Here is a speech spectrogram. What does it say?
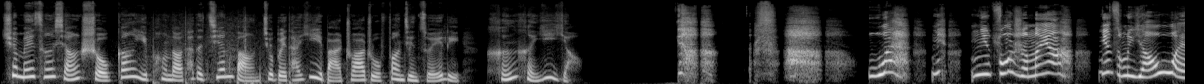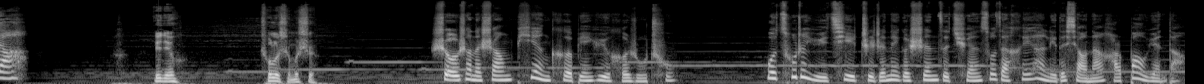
却没曾想手刚一碰到他的肩膀，就被他一把抓住，放进嘴里，狠狠一咬。呀！喂，你你做什么呀？你怎么咬我呀？叶宁，出了什么事？手上的伤片刻便愈合如初。我粗着语气指着那个身子蜷缩在黑暗里的小男孩，抱怨道：“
